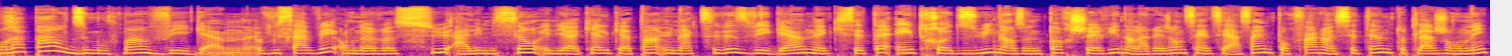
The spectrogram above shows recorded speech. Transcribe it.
reparle du mouvement vegan. Vous savez, on a reçu à l'émission il y a quelque temps une activiste vegan qui s'était introduite dans une porcherie dans la région de Saint-Hyacinthe pour faire un sit-in toute la journée.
